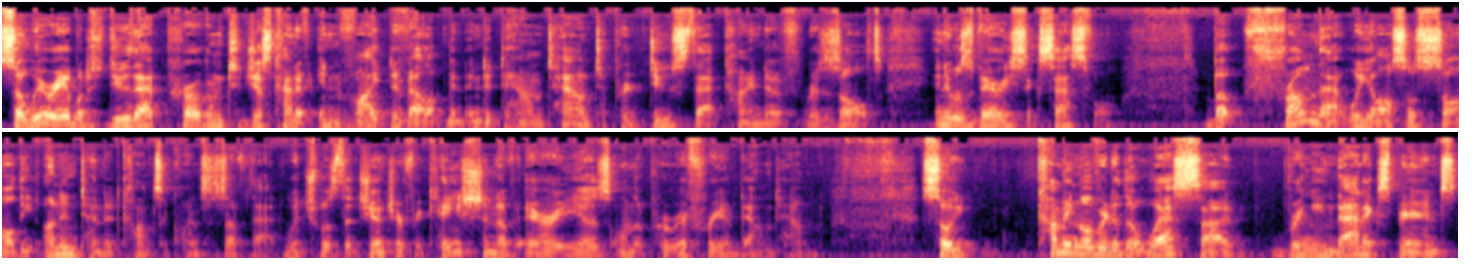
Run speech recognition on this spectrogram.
So we were able to do that program to just kind of invite development into downtown to produce that kind of result. And it was very successful. But from that, we also saw the unintended consequences of that, which was the gentrification of areas on the periphery of downtown. So coming over to the west side, bringing that experience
